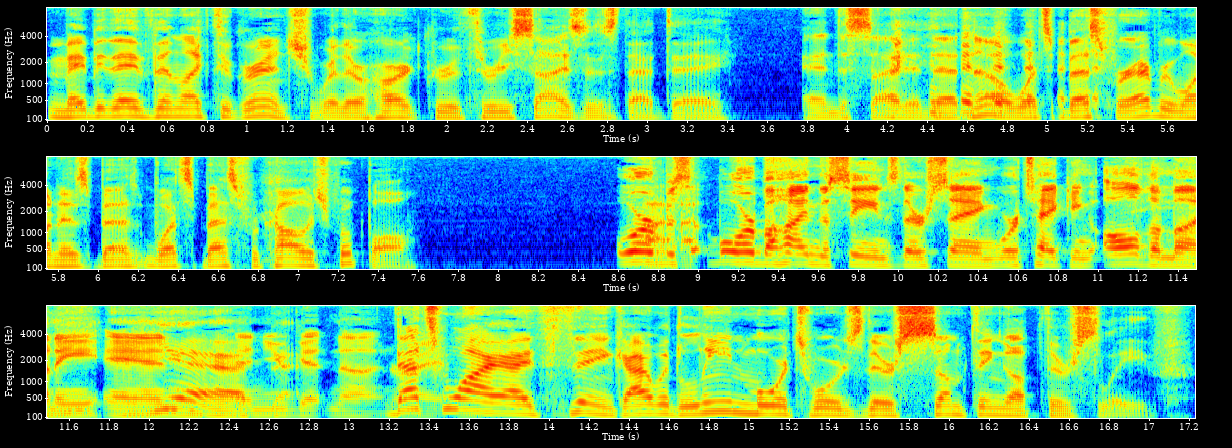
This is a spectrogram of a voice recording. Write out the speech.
Maybe they've been like the Grinch, where their heart grew three sizes that day and decided that no, what's best for everyone is best. What's best for college football. Or bes- or behind the scenes, they're saying we're taking all the money and yeah, and you get none. That's right? why I think I would lean more towards there's something up their sleeve.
